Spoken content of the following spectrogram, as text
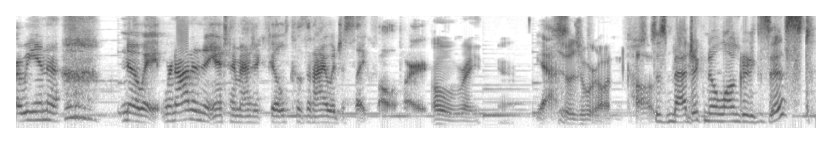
Are we in a? No, wait. We're not in an anti-magic field because then I would just like fall apart. Oh right, yeah. Yeah. Those were on cog. Does magic no longer exist?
